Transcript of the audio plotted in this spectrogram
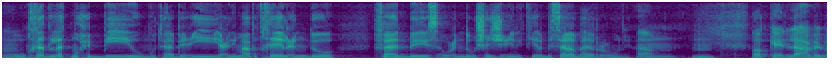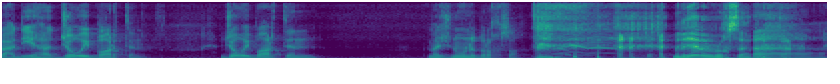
وخذلت محبيه ومتابعيه يعني ما بتخيل عنده fan base أو عنده مشجعين كثير بسبب هاي الرعونة آه. مم. مم. أوكي اللاعب اللي بعديها جوي بارتن جوي بارتن مجنون برخصة من غير الرخصة آه. أتوقع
